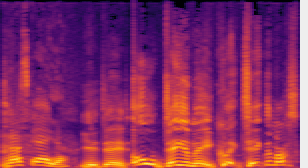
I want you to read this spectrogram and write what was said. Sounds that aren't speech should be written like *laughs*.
Did I scare you? You did. Oh dear me, quick, take the mask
